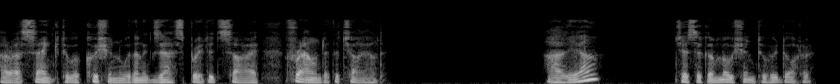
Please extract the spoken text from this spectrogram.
Hara sank to a cushion with an exasperated sigh, frowned at the child. "'Alia?' Jessica motioned to her daughter.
